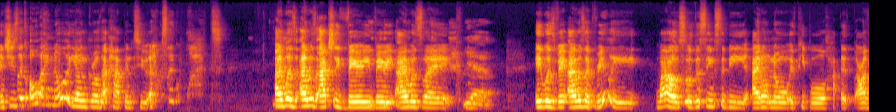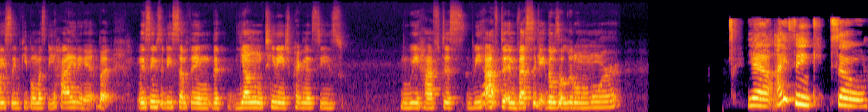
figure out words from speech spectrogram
and she's like, "Oh, I know a young girl that happened to," and I was like, "What?" I was I was actually very very I was like Yeah. it was very i was like really wow so this seems to be i don't know if people obviously people must be hiding it but it seems to be something that young teenage pregnancies we have to we have to investigate those a little more Yeah, I think so.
